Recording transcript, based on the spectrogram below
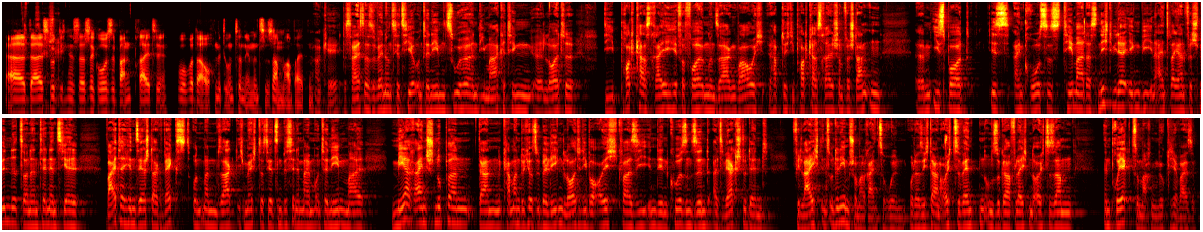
äh, da ist wirklich eine sehr, sehr große Bandbreite, wo wir da auch mit Unternehmen zusammenarbeiten. Okay, das heißt also, wenn uns jetzt hier Unternehmen zuhören, die Marketing-Leute die Podcast-Reihe hier verfolgen und sagen, wow, ich habe durch die Podcast-Reihe schon verstanden, ähm, E-Sport ist ein großes Thema, das nicht wieder irgendwie in ein, zwei Jahren verschwindet, sondern tendenziell weiterhin sehr stark wächst und man sagt, ich möchte das jetzt ein bisschen in meinem Unternehmen mal mehr reinschnuppern, dann kann man durchaus überlegen, Leute, die bei euch quasi in den Kursen sind, als Werkstudent vielleicht ins Unternehmen schon mal reinzuholen oder sich da an euch zu wenden, um sogar vielleicht mit euch zusammen ein Projekt zu machen, möglicherweise.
